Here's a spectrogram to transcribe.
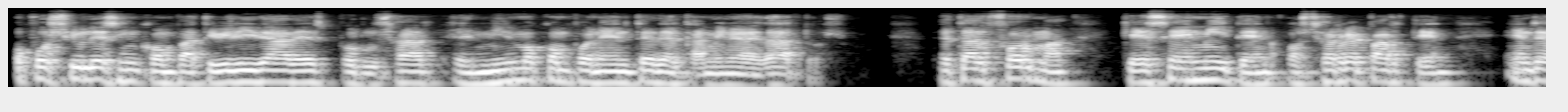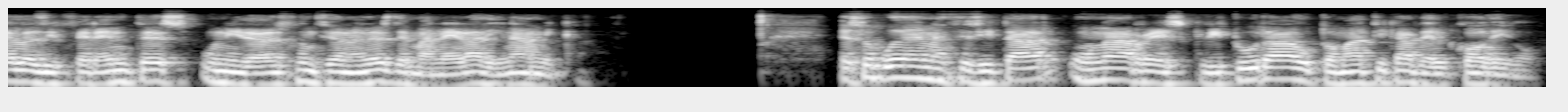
o posibles incompatibilidades por usar el mismo componente del camino de datos, de tal forma que se emiten o se reparten entre las diferentes unidades funcionales de manera dinámica. Esto puede necesitar una reescritura automática del código,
